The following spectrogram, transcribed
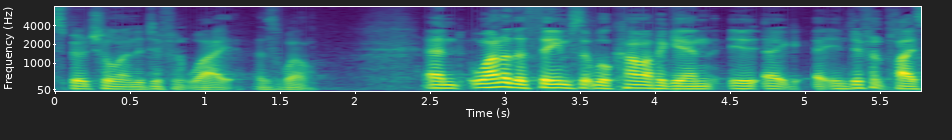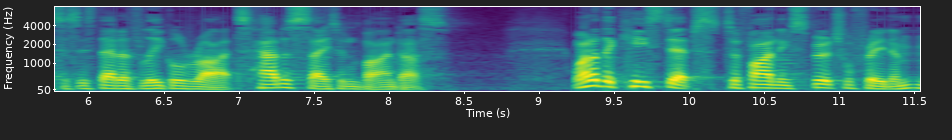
spiritual in a different way as well. And one of the themes that will come up again in different places is that of legal rights. How does Satan bind us? One of the key steps to finding spiritual freedom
